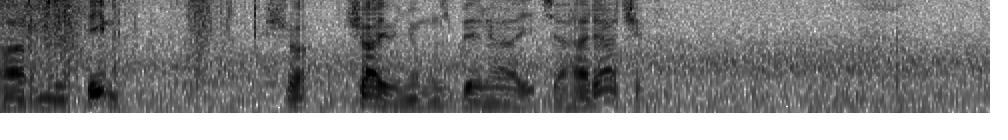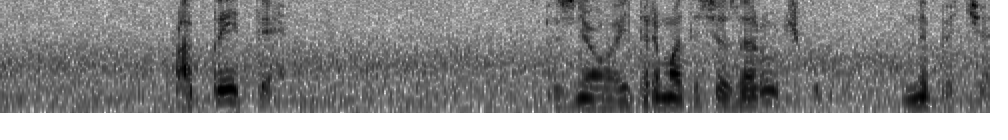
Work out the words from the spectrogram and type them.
гарний тим, що чай в ньому зберігається гарячим, а пити з нього і триматися за ручку не пече.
